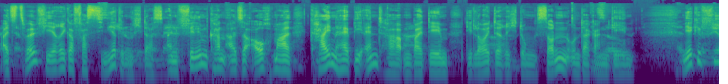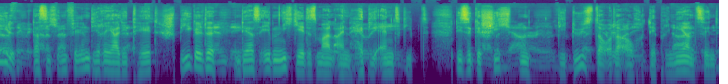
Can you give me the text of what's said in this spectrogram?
Als Zwölfjähriger faszinierte mich das. Ein Film kann also auch mal kein Happy End haben, bei dem die Leute Richtung Sonnenuntergang gehen. Mir gefiel, dass sich im Film die Realität spiegelte, in der es eben nicht jedes Mal ein Happy End gibt. Diese Geschichten, die düster oder auch deprimierend sind,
